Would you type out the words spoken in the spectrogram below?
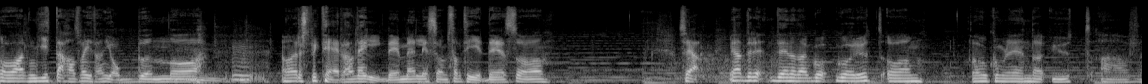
og han gitt det er han som har gitt han jobben, og, og han respekterer han veldig, men liksom samtidig så Så ja. ja dere, dere da går, går ut, og, og kommer dere da ut av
